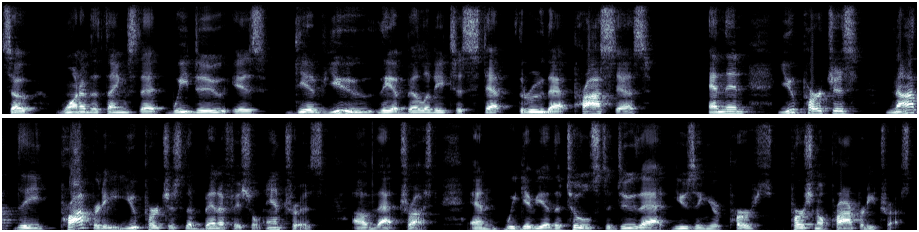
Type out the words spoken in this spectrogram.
So one of the things that we do is give you the ability to step through that process. And then you purchase not the property, you purchase the beneficial interest of that trust. And we give you the tools to do that using your pers- personal property trust.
